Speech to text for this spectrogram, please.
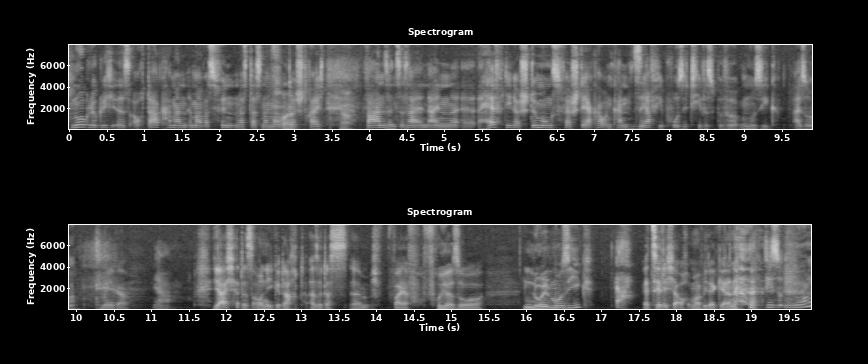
nur glücklich ist, auch da kann man immer was finden, was das nochmal unterstreicht. Wahnsinn. Es ist ein, ein äh, heftiger Stimmungsverstärker und kann sehr viel Positives bewirken, Musik. Also, Mega. ja. Ja, ich hätte es auch nie gedacht. Also das, ähm, ich war ja früher so Null Musik. Ach, Erzähle ich ja auch immer wieder gerne. wieso? Null? Null?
